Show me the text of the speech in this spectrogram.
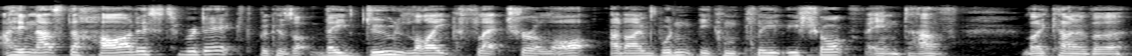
I think that's the hardest to predict because they do like Fletcher a lot, and I wouldn't be completely shocked for him to have like kind of a,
